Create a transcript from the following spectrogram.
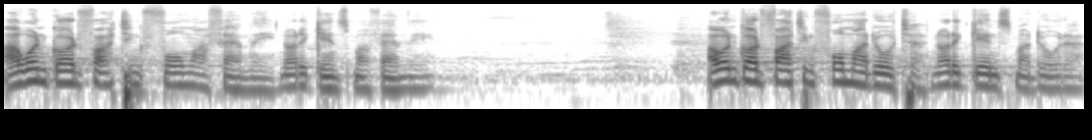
I want God fighting for my family, not against my family. I want God fighting for my daughter, not against my daughter.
